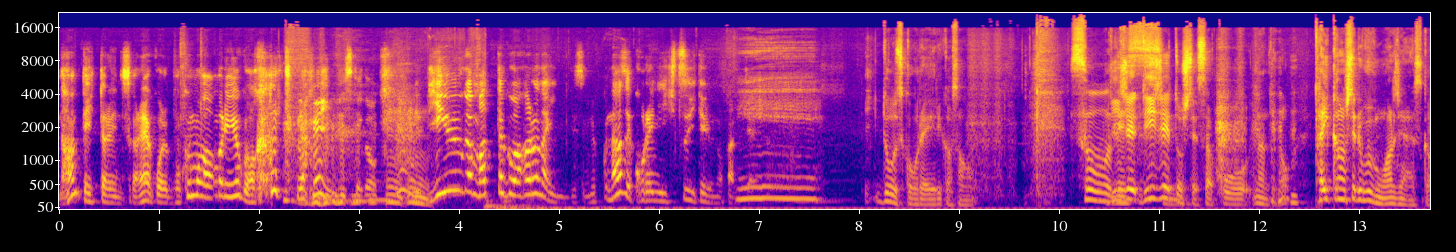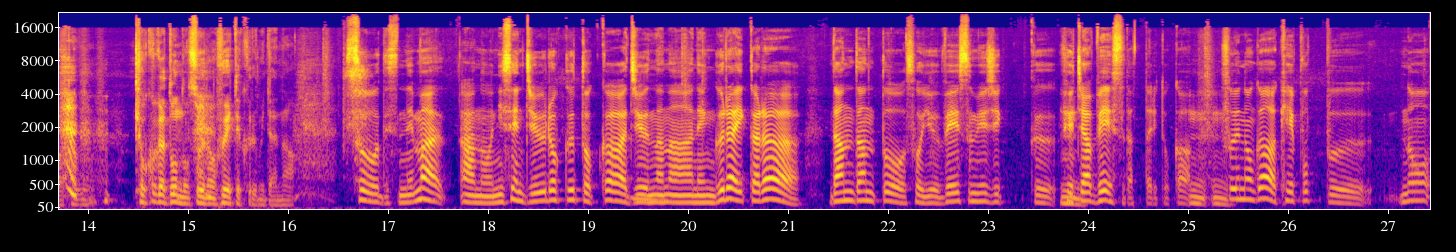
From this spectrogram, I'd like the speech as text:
なんて言ったらいいんですかね、これ、僕もあんまりよく分かってないんですけど、うんうん。理由が全く分からないんですよね、なぜこれに行き着いてるのかみたいな。へえどうですかこれエリカさんそうです。DJ, DJ としてさこうなんていうの？体感してる部分もあるじゃないですか多分。曲がどんどんそういうのが増えてくるみたいな。そうですね。まああの2016とか17年ぐらいからだんだんとそういうベースミュージック、フューチャーベースだったりとか、うんうん。そういうのが k p o p の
